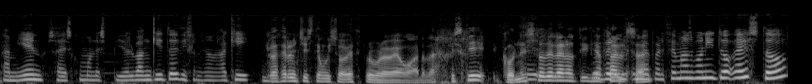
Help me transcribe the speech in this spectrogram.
También, o sea, es como les pidió el banquito y dijeron aquí. Quiero hacer un chiste muy soez, pero me voy a guardar. Es que con eh, esto de la noticia eh, falsa. Me, me parece más bonito esto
